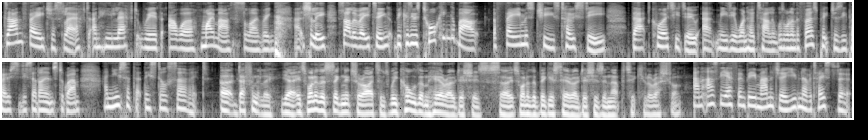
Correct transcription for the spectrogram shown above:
Dan Fay just left, and he left with our my mouth salivating, actually salivating, because he was talking about a famous cheese toasty that QWERTY do at Media One Hotel. It was one of the first pictures he posted. He said on Instagram, and you said that they still serve it. Uh, definitely, yeah. It's one of the signature items. We call them hero dishes, so it's one of the biggest hero dishes in that particular restaurant. And as the F&B manager, you've never tasted it.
